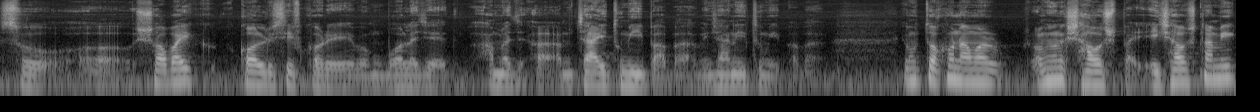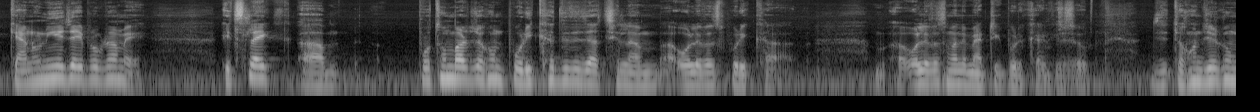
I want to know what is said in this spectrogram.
সো সবাই কল রিসিভ করে এবং বলে যে আমরা আমি চাই তুমিই পাবা আমি জানি তুমিই পাবা। এবং তখন আমার আমি অনেক সাহস পাই। এই সাহসটা আমি কেন নিয়ে যাই প্রোগ্রামে ইটস লাইক প্রথমবার যখন পরীক্ষা দিতে যাচ্ছিলাম ও লেভেলস পরীক্ষা ও লেভেলস মানে ম্যাট্রিক পরীক্ষা আর কি so, যে তখন যেরকম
